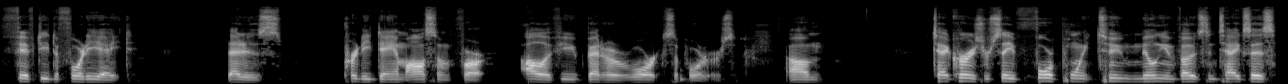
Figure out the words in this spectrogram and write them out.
50 to 48. That is pretty damn awesome for all of you Beto O'Rourke supporters. Um, Ted Cruz received 4.2 million votes in Texas.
